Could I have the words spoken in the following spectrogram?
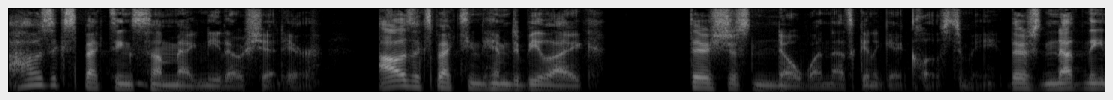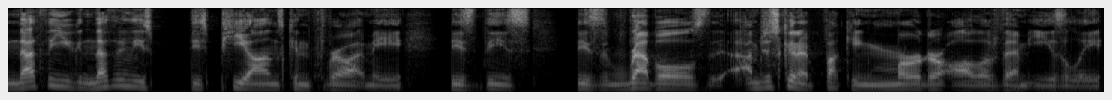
I was expecting some Magneto shit here. I was expecting him to be like there's just no one that's going to get close to me. There's nothing nothing you can nothing these these peons can throw at me. These these these rebels. I'm just going to fucking murder all of them easily.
